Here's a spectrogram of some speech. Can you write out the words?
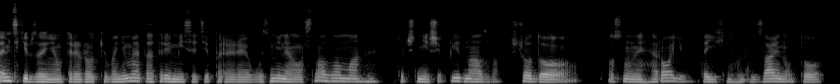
Таймскіп зайняв 3 роки в аніме та 3 місяці перериву. Змінилась назва манги, точніше підназва. Щодо основних героїв та їхнього дизайну, то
